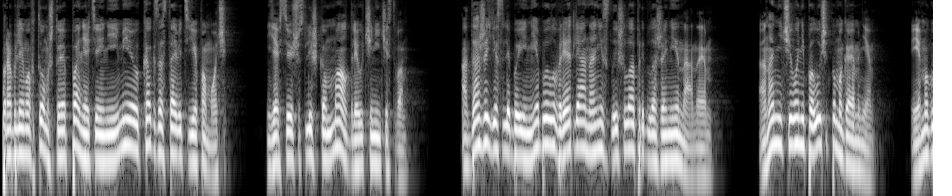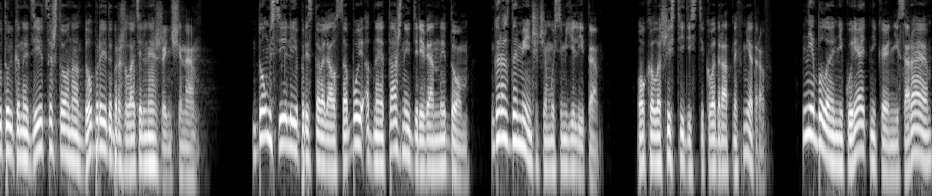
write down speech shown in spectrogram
Проблема в том, что я понятия не имею, как заставить ее помочь. Я все еще слишком мал для ученичества. А даже если бы и не был, вряд ли она не слышала о предложении Наны. Она ничего не получит, помогая мне. Я могу только надеяться, что она добрая и доброжелательная женщина. Дом Селии представлял собой одноэтажный деревянный дом, гораздо меньше, чем у семьи Лита. Около 60 квадратных метров. Не было ни курятника, ни сарая,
